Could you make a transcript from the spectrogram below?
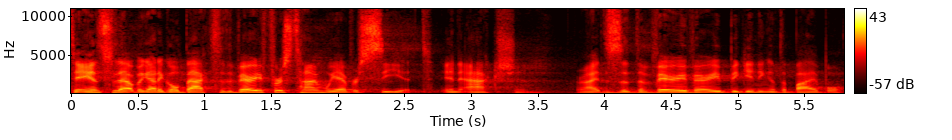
To answer that, we got to go back to the very first time we ever see it in action. Right? This is at the very, very beginning of the Bible.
